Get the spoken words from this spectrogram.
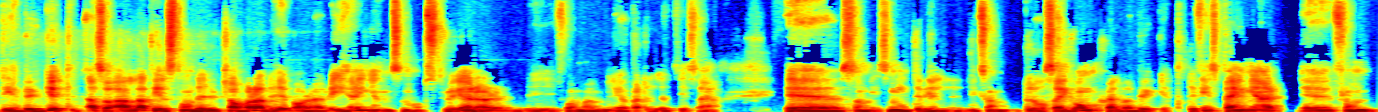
det bygget. Alltså alla tillstånd är ju klara, det är bara regeringen som obstruerar i form av Miljöpartiet gissar jag. Eh, som, som inte vill liksom blåsa igång själva bygget. Det finns pengar eh, från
